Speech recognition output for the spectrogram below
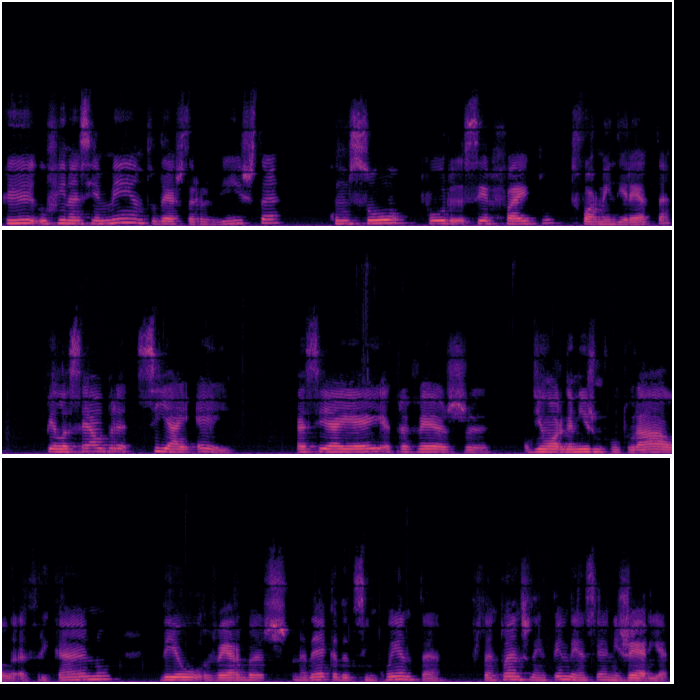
que o financiamento desta revista começou por ser feito de forma indireta pela célebre CIA. A CIA, através de um organismo cultural africano, deu verbas na década de 50, portanto, antes da independência, a Nigéria.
